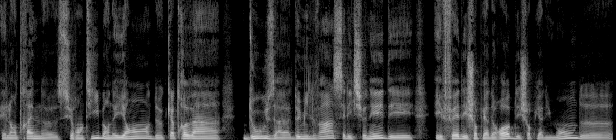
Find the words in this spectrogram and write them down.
elle entraîne euh, sur Antibes en ayant de 92 à 2020 sélectionné des, et fait des championnats d'Europe, des championnats du monde euh,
